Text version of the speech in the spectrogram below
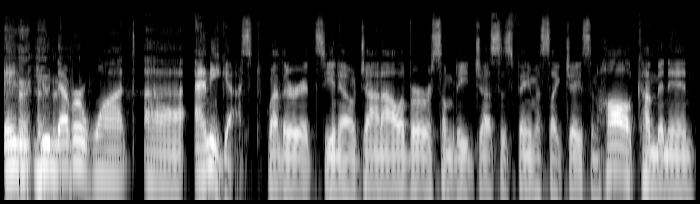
and you never want uh, any guest, whether it's you know John Oliver or somebody just as famous like Jason Hall, coming in,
